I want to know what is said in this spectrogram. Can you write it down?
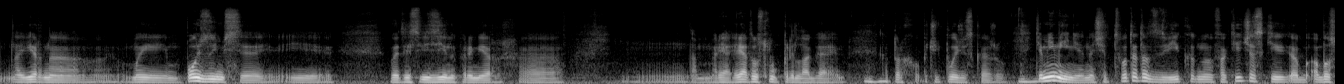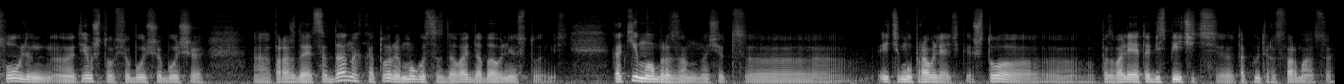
наверное, мы им пользуемся, и в этой связи, например, э, там, ряд, ряд услуг предлагаем, uh-huh. которых чуть позже скажу. Uh-huh. Тем не менее, значит, вот этот сдвиг ну, фактически об, обусловлен э, тем, что все больше и больше порождается данных, которые могут создавать добавленную стоимость. Каким образом значит, э, этим управлять? Что э, позволяет обеспечить э, такую трансформацию?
